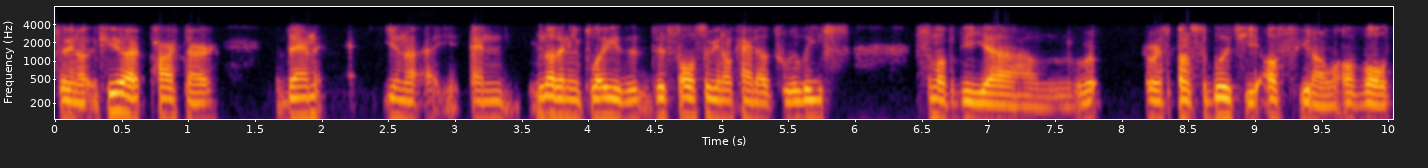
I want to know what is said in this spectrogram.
So you know, if you're a partner, then you know, and not an employee, this also you know kind of relieves some of the um, re- responsibility of you know of Volt.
